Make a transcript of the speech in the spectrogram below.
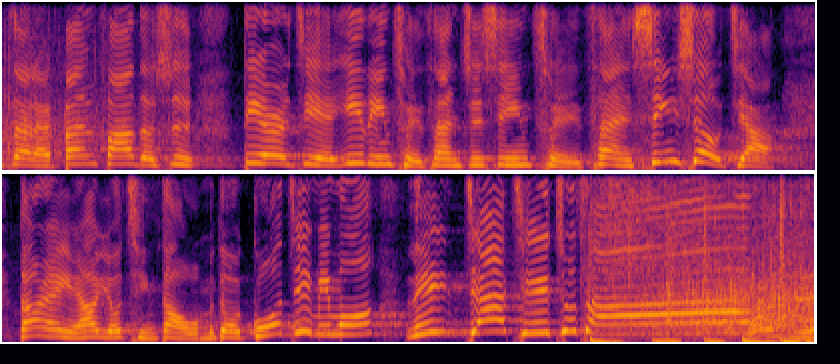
再来颁发的是第二届一零璀璨之星璀璨新秀奖，当然也要有请到我们的国际名模林佳琪出场。欢迎！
